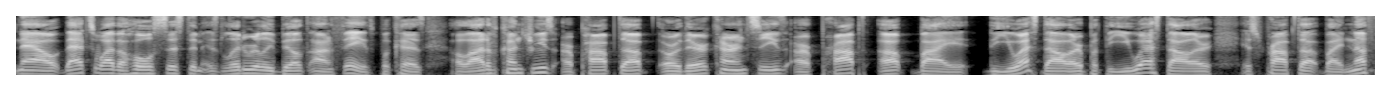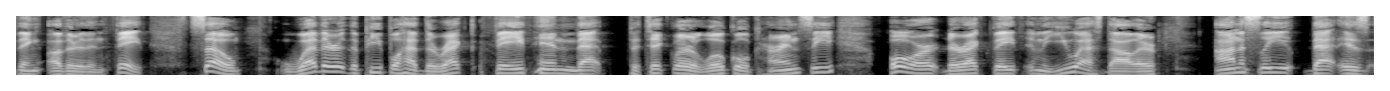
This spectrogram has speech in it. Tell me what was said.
now that's why the whole system is literally built on faith because a lot of countries are popped up or their currencies are propped up by the US dollar, but the US dollar is propped up by nothing other than faith. So whether the people have direct faith in that particular local currency or direct faith in the US dollar, honestly, that is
